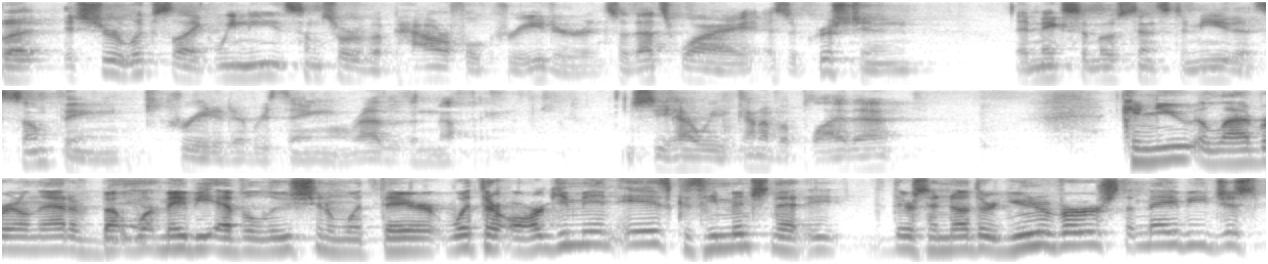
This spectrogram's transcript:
But it sure looks like we need some sort of a powerful creator, and so that's why, as a Christian, it makes the most sense to me that something created everything rather than nothing. You see how we kind of apply that? Can you elaborate on that about what maybe evolution and what their what their argument is? Because he mentioned that it, there's another universe that maybe just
